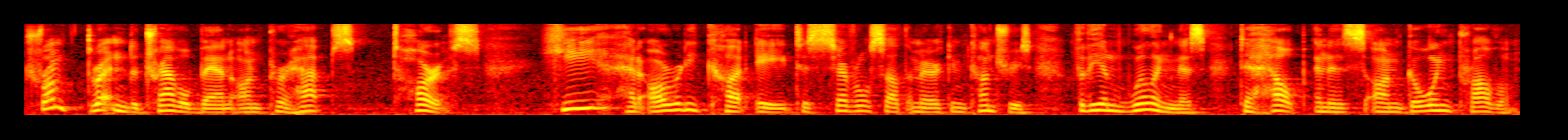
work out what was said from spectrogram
Trump threatened a travel ban on perhaps tariffs he had already cut aid to several South American countries for the unwillingness to help in this ongoing problem.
